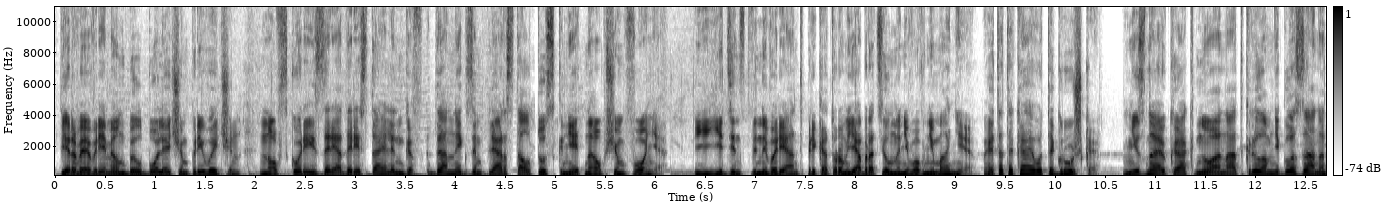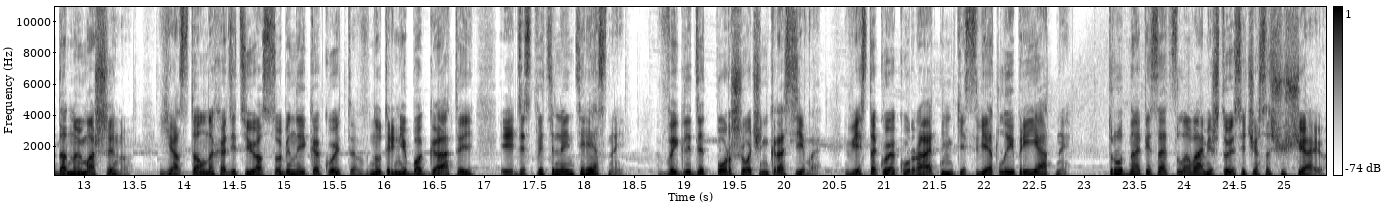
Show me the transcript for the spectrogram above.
В первое время он был более чем привычен, но вскоре из-за ряда рестайлингов данный экземпляр стал тускнеть на общем фоне. И единственный вариант, при котором я обратил на него внимание, это такая вот игрушка. Не знаю как, но она открыла мне глаза на данную машину. Я стал находить ее особенной какой-то, внутренне богатой и действительно интересной. Выглядит Porsche очень красиво, весь такой аккуратненький, светлый и приятный. Трудно описать словами, что я сейчас ощущаю.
